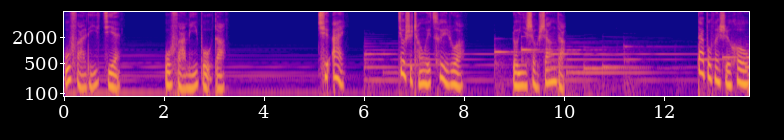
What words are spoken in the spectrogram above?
无法理解。无法弥补的。去爱，就是成为脆弱、容易受伤的。大部分时候，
